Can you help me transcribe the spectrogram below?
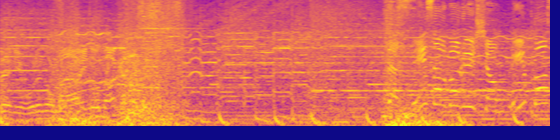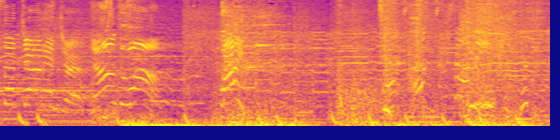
でに俺の間合の中だぜザ・スイス・オブ・リューション・インポスター・チャレンジャーラウンド1ファイト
